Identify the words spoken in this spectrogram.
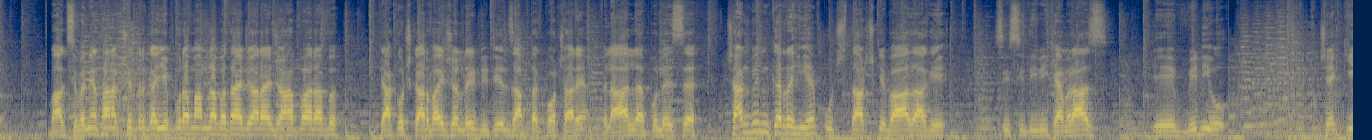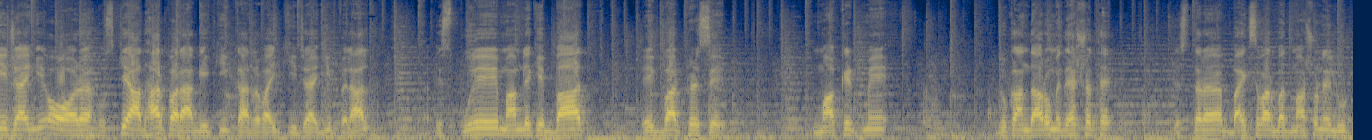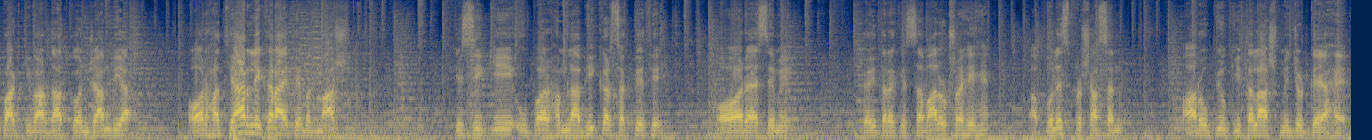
बाग सिवनिया थाना क्षेत्र का यह पूरा मामला बताया जा रहा है, जहाँ पर अब क्या कुछ कार्रवाई चल रही, डिटेल्स आप तक पहुँचा रहे हैं। फ़िलहाल पुलिस छानबीन कर रही है। पूछताछ के बाद आगे सीसीटीवी कैमराज के वीडियो चेक किए जाएँगे और उसके आधार पर आगे की कार्रवाई की जाएगी। फ़िलहाल इस पूरे मामले के बाद एक बार फिर से मार्केट में दुकानदारों में दहशत है। जिस तरह बाइक सवार बदमाशों ने लूटपाट की वारदात को अंजाम दिया और हथियार लेकर आए थे बदमाश, किसी के ऊपर हमला भी कर सकते थे और ऐसे में कई तरह के सवाल उठ रहे हैं। अब पुलिस प्रशासन आरोपियों की तलाश में जुट गया है।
